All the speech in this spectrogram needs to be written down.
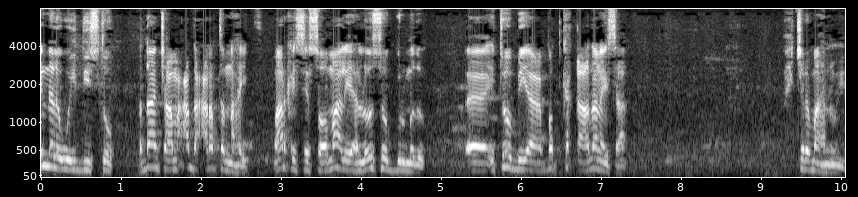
in nala weyddiisto haddaan jaamacadda carabta nahay ma arkaysa soomaaliya ha loo soo gurmado etoobiya bad ka qaadanaysaa wax jira maahan yidhi.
